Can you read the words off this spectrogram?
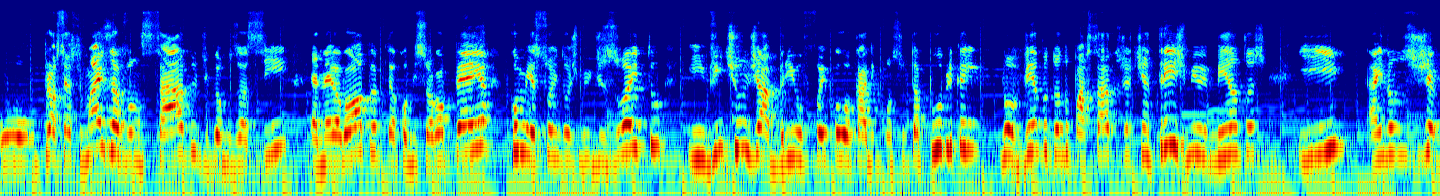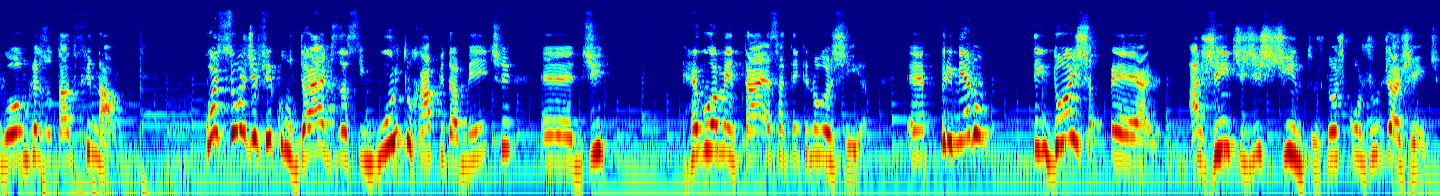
o processo mais avançado, digamos assim, é na Europa, a Comissão Europeia, começou em 2018, em 21 de abril foi colocado em consulta pública, em novembro do ano passado já tinha 3 mil emendas e ainda não chegou a um resultado final. Quais são as dificuldades, assim, muito rapidamente, é, de regulamentar essa tecnologia? É, primeiro, tem dois é, agentes distintos, dois conjuntos de agentes.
